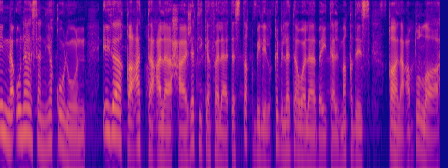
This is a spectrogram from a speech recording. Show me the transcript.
إن اناسا يقولون إذا قعدت على حاجتك فلا تستقبل القبلة ولا بيت المقدس. قال عبد الله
